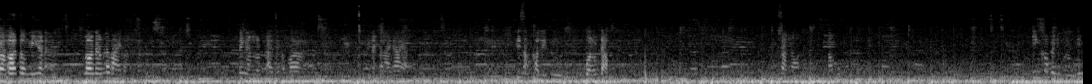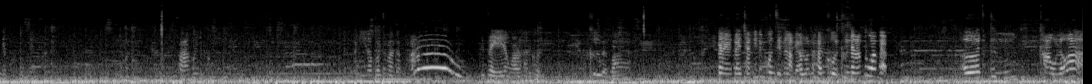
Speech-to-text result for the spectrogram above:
ดจอดรอตรงนี้กันนะรอน้ำระบายก่อนไม่งั้นรถอาจจะแบบว่าอันตรายได้อะที่สำคัญเลยคือกลัวรถดับจัดนอนต้องยิ่งเข้าไปในเมืองยิ่งจะฝนตกเนี่ยฟ้ามืดอันนี้เราก็จะมาแบบอ้าวเซ่ออกมาแล้วะทุกคนคือแบบว่าแต่ในชั้นที่เป็นคนเสียสละแล้วรถทุกคนคือน้ำท่วมแบบ เออถึงเข่าแล้วอะ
